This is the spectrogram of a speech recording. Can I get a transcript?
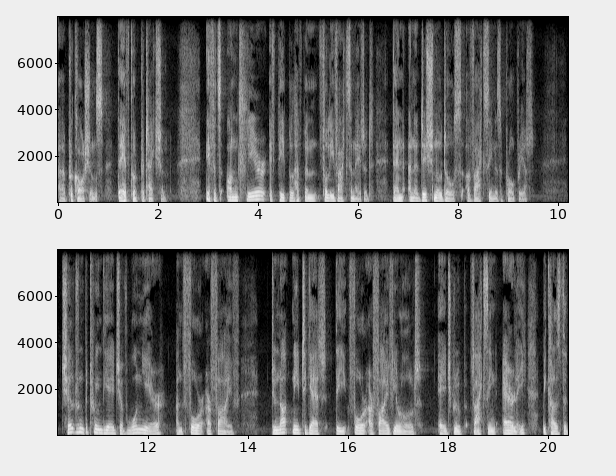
uh, precautions. They have good protection. If it's unclear if people have been fully vaccinated, then an additional dose of vaccine is appropriate. Children between the age of one year and four or five do not need to get the four or five year old age group vaccine early because the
